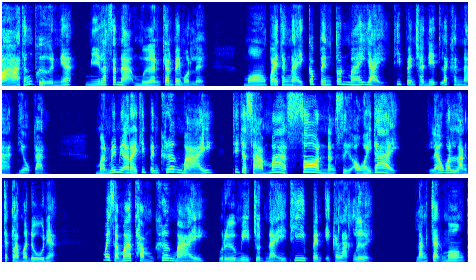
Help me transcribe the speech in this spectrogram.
ป่าทั้งผืนเนี้ยมีลักษณะเหมือนกันไปหมดเลย มองไปทางไหนก็เป็นต้นไม้ใหญ่ที่เป็นชนิดและขนาดเดียวกัน มันไม่มีอะไรที่เป็นเครื่องหมายที่จะสามารถซ่อนหนังสือเอาไว้ได้ แล้ววันหลังจะกลับมาดูเนี่ย ไม่สามารถทำเครื่องหมายหรือมีจุดไหนที่เป็นเอกลักษณ์เลย หลังจากมองไป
